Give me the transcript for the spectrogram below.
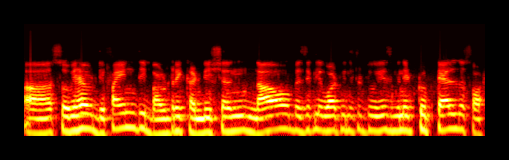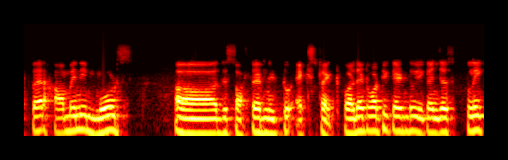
Uh, so we have defined the boundary condition. Now basically what we need to do is we need to tell the software how many modes uh, the software need to extract. For that what you can do you can just click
